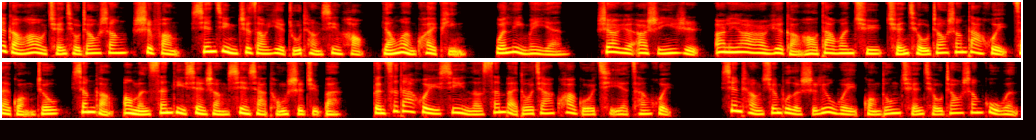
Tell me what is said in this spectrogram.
粤港澳全球招商释放先进制造业主场信号。杨婉快评：文理媚言。十二月二十一日，二零二二粤港澳大湾区全球招商大会在广州、香港、澳门三地线上线下同时举办。本次大会吸引了三百多家跨国企业参会，现场宣布了十六位广东全球招商顾问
